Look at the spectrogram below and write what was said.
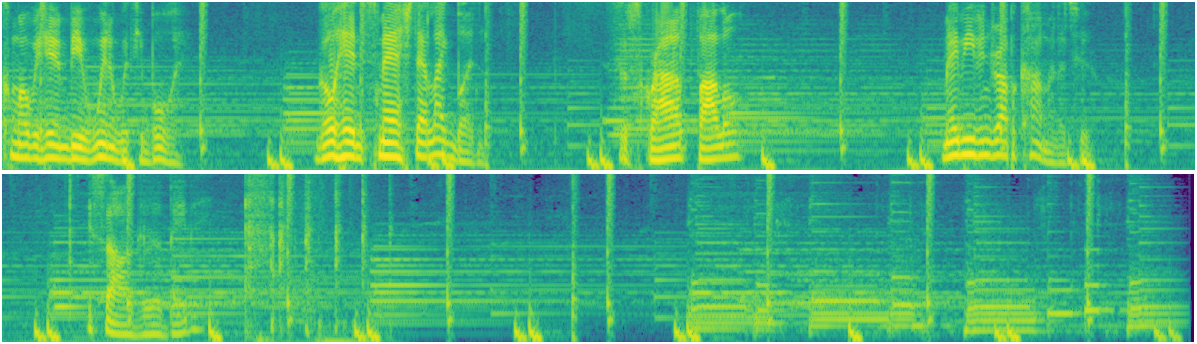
Come over here and be a winner with your boy. Go ahead and smash that like button. Subscribe, follow, maybe even drop a comment or two. It's all good, baby.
